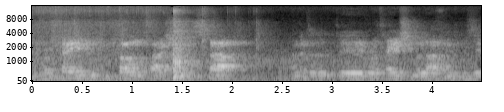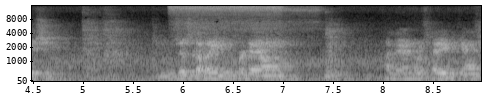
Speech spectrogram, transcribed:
Can rotate in a controlled fashion will stop and the, the rotation will lock into position. Can adjust the height up or down and then rotate again.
